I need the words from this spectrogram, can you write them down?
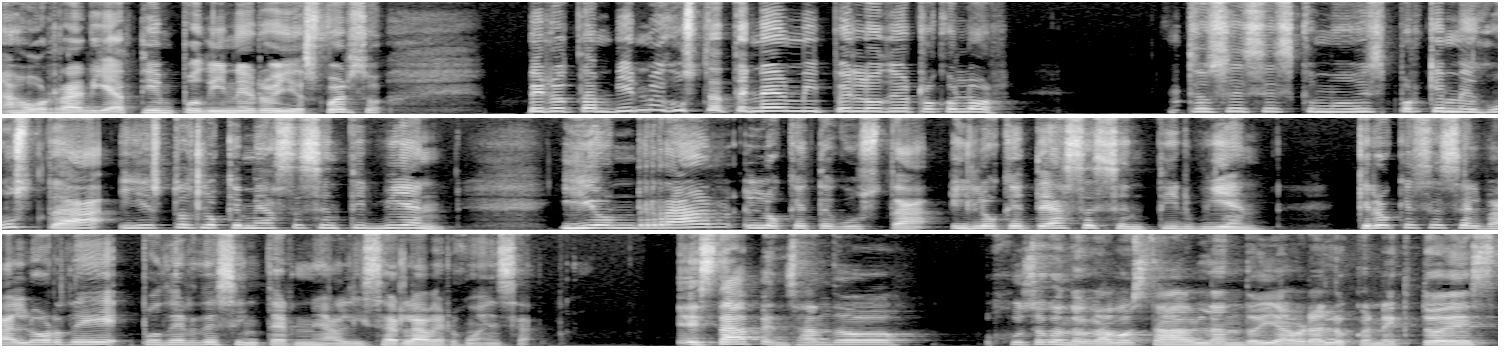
ahorraría tiempo, dinero y esfuerzo. Pero también me gusta tener mi pelo de otro color. Entonces es como, es porque me gusta y esto es lo que me hace sentir bien. Y honrar lo que te gusta y lo que te hace sentir bien. Creo que ese es el valor de poder desinternalizar la vergüenza. Estaba pensando, justo cuando Gabo estaba hablando y ahora lo conecto, es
